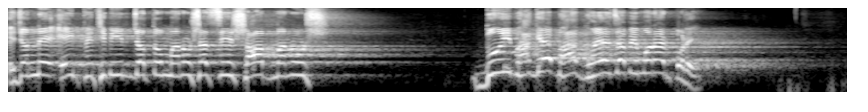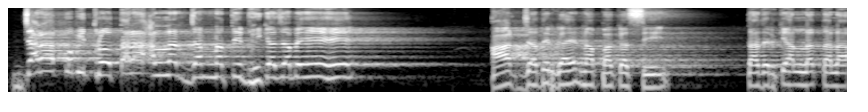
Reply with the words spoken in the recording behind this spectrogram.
এজন্য এই পৃথিবীর যত মানুষ আছে, সব মানুষ দুই ভাগে ভাগ হয়ে যাবে মরার পরে। যারা পবিত্র, তারা আল্লাহর জান্নাতে ঢুকে যাবে। আর যাদের গায়ে নাপাক আছে, তাদেরকে আল্লাহ তালা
